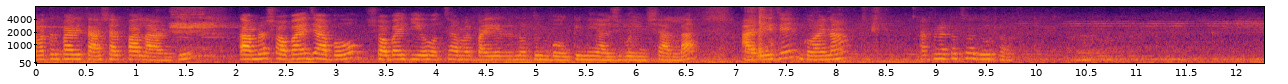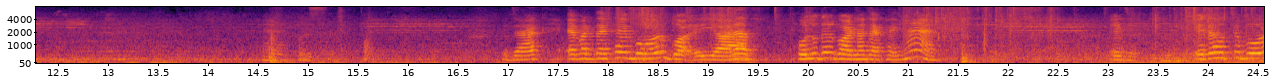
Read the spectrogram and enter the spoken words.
আমাদের বাড়িতে আসার পালা আর কি। তো আমরা সবাই যাব সবাই গিয়ে হচ্ছে আমার বাইরের নতুন বউকে নিয়ে আসব ইনশাল্লাহ। আর এই যে গয়না এখন একটা ছবি উঠাও হ্যাঁ, যাক এবার দেখাই বোর ইয়া হলুদের গয়না দেখাই হ্যাঁ? এই যে এটা হচ্ছে বোর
